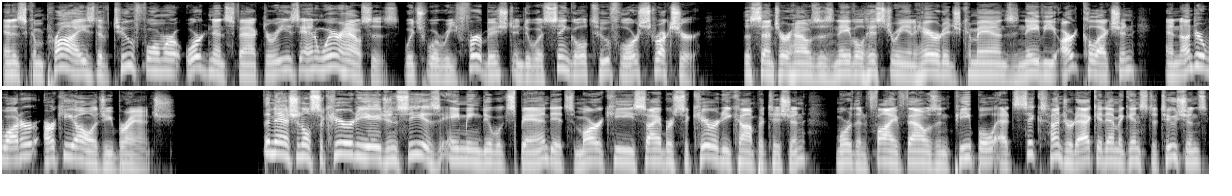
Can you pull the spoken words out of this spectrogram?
and is comprised of two former ordnance factories and warehouses, which were refurbished into a single two floor structure. The center houses Naval History and Heritage Command's Navy Art Collection and Underwater Archaeology Branch. The National Security Agency is aiming to expand its marquee cybersecurity competition. More than 5,000 people at 600 academic institutions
